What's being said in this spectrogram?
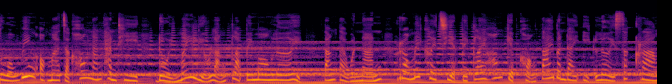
ตัววิ่งออกมาจากห้องนั้นทันที โดยไม่เหลียวหลังกลับไปมองเลย ตั้งแต่วันนั้นเราไม่เคยเฉียดไปใกล้ห้องเก็บของใต้บันไดอีกเลยสักครั้ง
